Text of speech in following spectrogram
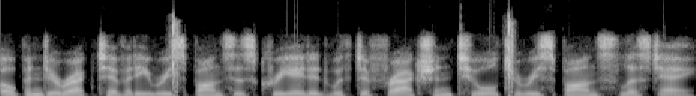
Open directivity responses created with diffraction tool to response list A.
